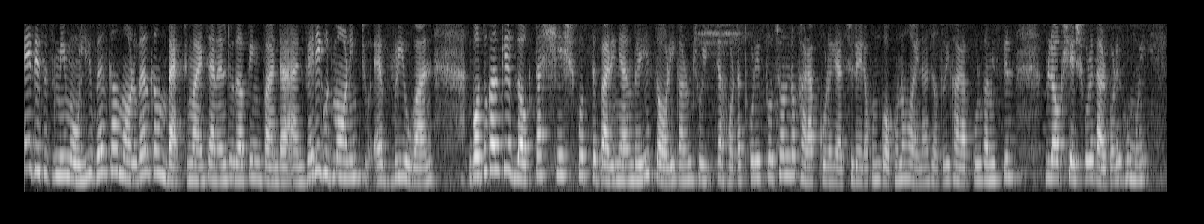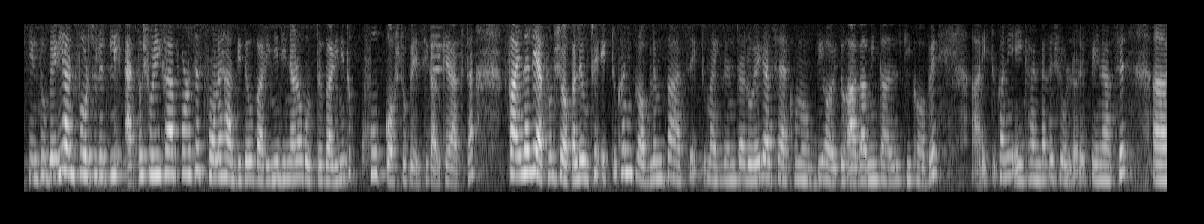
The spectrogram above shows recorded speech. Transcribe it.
Hey, this is me Molly. Welcome or welcome back to my channel to the Pink Panda and very good morning to everyone. গতকালকের ব্লগটা শেষ করতে পারিনি I am very sorry কারণ শরীরটা হঠাৎ করে প্রচণ্ড খারাপ করে গেছিল এরকম কখনো হয় না যতই খারাপ করুক আমি স্টিল ব্লগ শেষ করে তারপরে ঘুমোই কিন্তু ভেরি আনফর্চুনেটলি এত শরীর খারাপ করেছে ফোনে হাত দিতেও পারিনি ডিনারও করতে পারিনি তো খুব কষ্ট পেয়েছি কালকে রাতটা ফাইনালি এখন সকালে উঠে একটুখানি প্রবলেম তো আছে একটু মাইগ্রেনটা রয়ে গেছে এখন অবধি হয়তো আগামীকাল ঠিক হবে আর একটুখানি এইখানটাতে শোল্ডারে পেন আছে।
